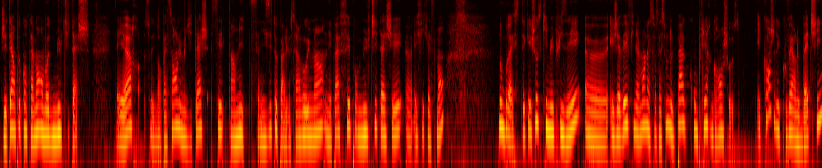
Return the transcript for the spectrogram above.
J'étais un peu constamment en mode multitâche. D'ailleurs, soit dit en passant, le multitâche, c'est un mythe, ça n'existe pas. Le cerveau humain n'est pas fait pour multitâcher euh, efficacement. Donc bref, c'était quelque chose qui m'épuisait euh, et j'avais finalement la sensation de ne pas accomplir grand-chose. Et quand j'ai découvert le batching,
